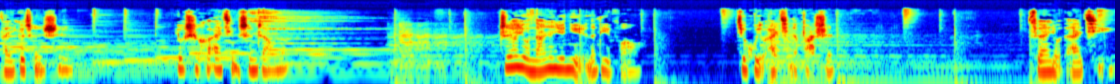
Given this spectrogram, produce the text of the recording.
哪一个城市又适合爱情生长呢？只要有男人与女人的地方，就会有爱情的发生。虽然有的爱情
